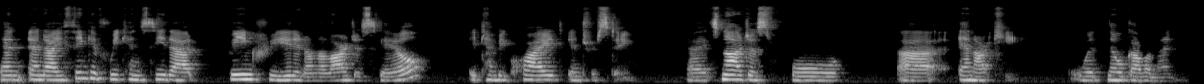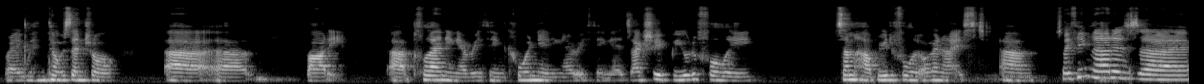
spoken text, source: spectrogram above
and and I think if we can see that being created on a larger scale, it can be quite interesting. Uh, it's not just full uh, anarchy with no government, right? With no central uh, uh body uh, planning everything, coordinating everything. It's actually beautifully, somehow beautifully organized. Um, so I think that is uh,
